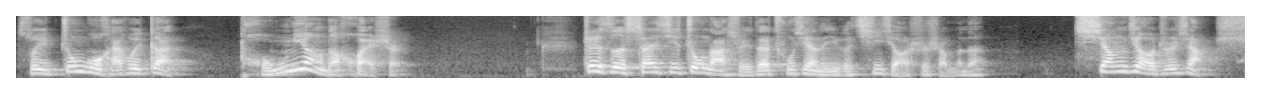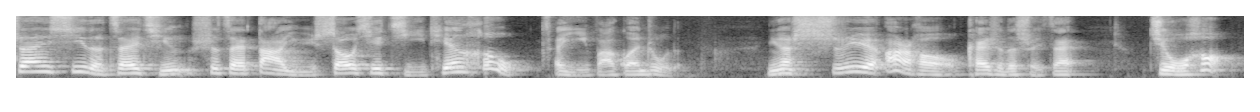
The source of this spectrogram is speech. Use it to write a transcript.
所以中共还会干同样的坏事儿。这次山西重大水灾出现的一个蹊跷是什么呢？相较之下，山西的灾情是在大雨稍歇几天后才引发关注的。你看，十月二号开始的水灾，九号。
